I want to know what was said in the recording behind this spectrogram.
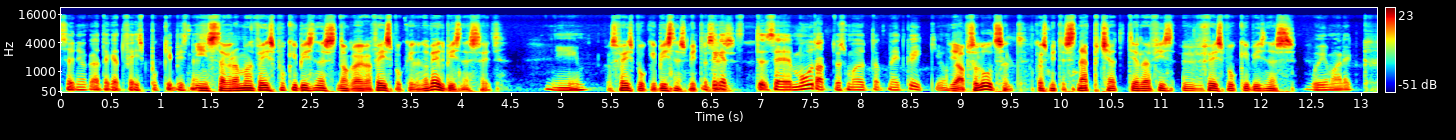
see on ju ka tegelikult Facebooki business? Instagram on Facebooki business, no aga ega Facebookil on ju veel business eid. nii. kas Facebooki business mitte tegelikult see... muudatus mõjutab neid kõiki ju. jaa, absoluutselt. kas mitte Snapchat ei ole Facebooki business? võimalik.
